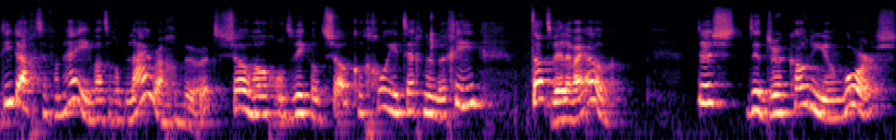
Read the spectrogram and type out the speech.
die dachten van, hé, hey, wat er op Lyra gebeurt, zo hoog ontwikkeld, zulke goede technologie, dat willen wij ook. Dus de Draconian Wars,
